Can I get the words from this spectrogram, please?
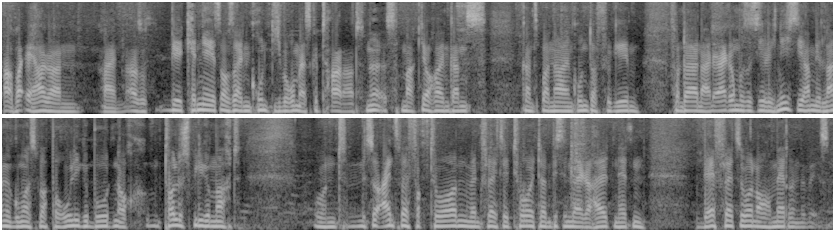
Aber ärgern, nein. Also wir kennen ja jetzt auch seinen Grund nicht, warum er es getan hat. Ne? Es mag ja auch einen ganz, ganz banalen Grund dafür geben. Von daher, nein, Ärger muss es sicherlich nicht. Sie haben hier lange Gummersbach Paroli geboten, auch ein tolles Spiel gemacht. Und mit so ein, zwei Faktoren, wenn vielleicht die Torhüter ein bisschen mehr gehalten hätten, wäre vielleicht sogar noch mehr drin gewesen.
